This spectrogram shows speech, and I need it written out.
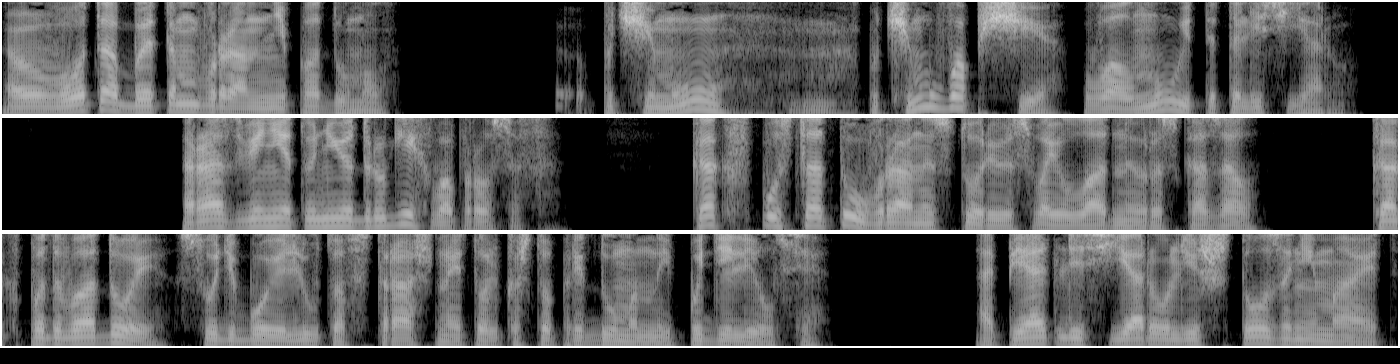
Вот об этом Вран не подумал. Почему, почему вообще волнует это Лисьяру? Разве нет у нее других вопросов? Как в пустоту Вран историю свою ладную рассказал, как под водой судьбой лютов страшной только что придуманный поделился. Опять Лисьяру лишь что занимает,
